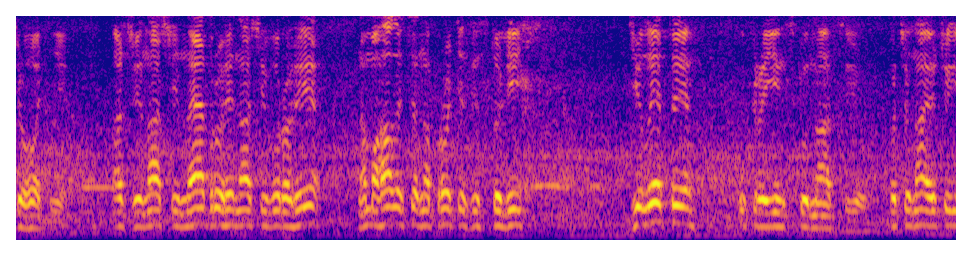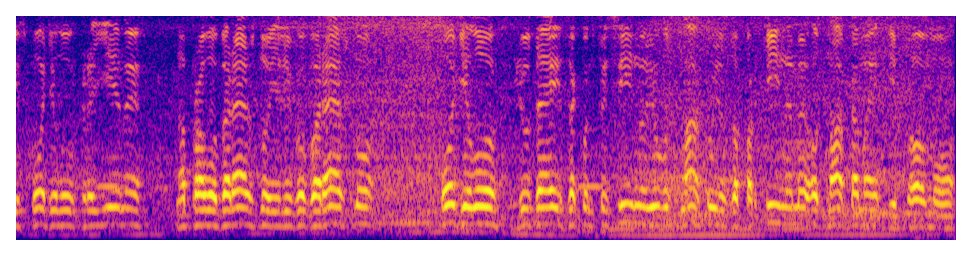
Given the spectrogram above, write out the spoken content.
сьогодні. Адже наші недруги, наші вороги намагалися на протязі століть ділити українську націю, починаючи із поділу України на правобережну і лівобережну, поділу людей за конфесійною ознакою, за партійними ознаками і тому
